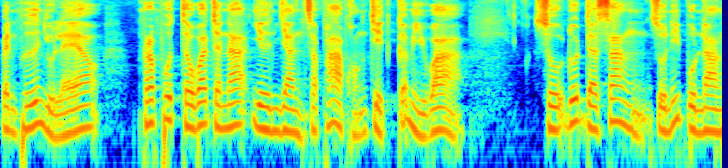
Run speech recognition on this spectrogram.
เป็นพื้นอยู่แล้ว พระพุทธวจนะยืนยันสภาพของจิตก็มีว่า สุดุดดสั่งสุนิปุนัง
